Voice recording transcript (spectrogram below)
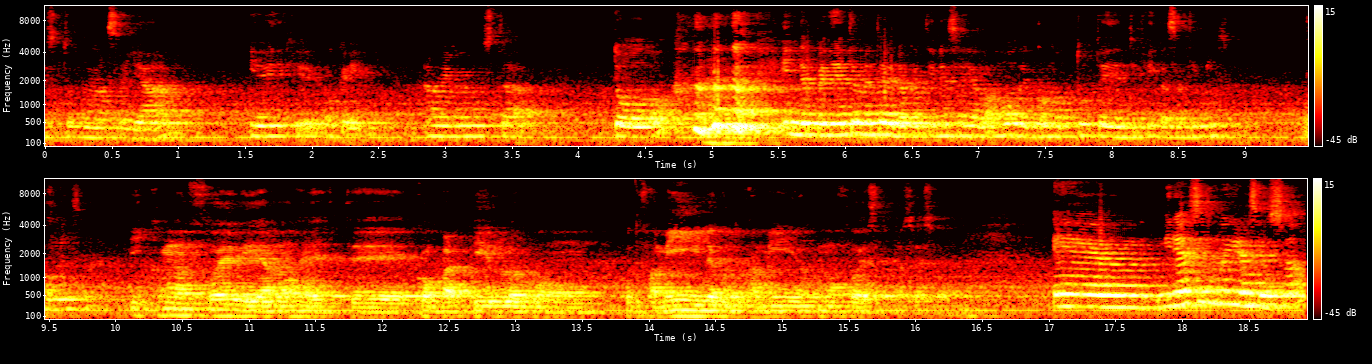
esto fue más allá. Y ahí dije, ok, a mí me gusta todo, independientemente de lo que tienes ahí abajo, de cómo tú te identificas a ti mismo o misma. ¿Y cómo fue, digamos, este, compartirlo con, con tu familia, con tus amigos? ¿Cómo fue ese proceso? Eh, mira, eso es muy gracioso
